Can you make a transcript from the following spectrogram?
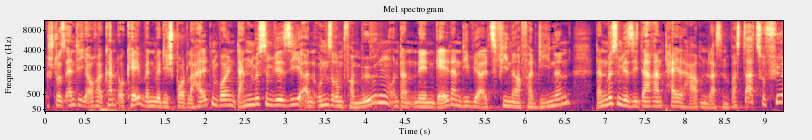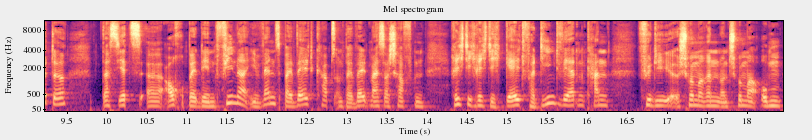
schlussendlich auch erkannt, okay, wenn wir die Sportler halten wollen, dann müssen wir sie an unserem Vermögen und an den Geldern, die wir als FINA verdienen, dann müssen wir sie daran teilhaben lassen. Was dazu führte, dass jetzt äh, auch bei den FINA-Events, bei Weltcups und bei Weltmeisterschaften richtig, richtig Geld verdient werden kann für die Schwimmerinnen und Schwimmer, um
